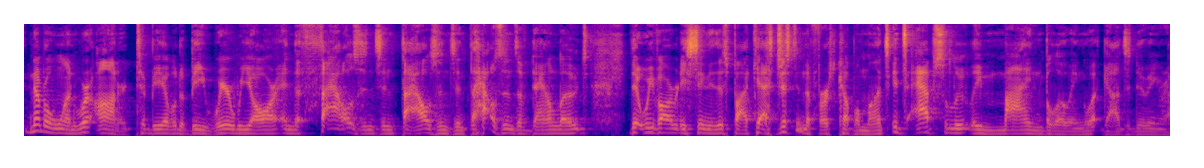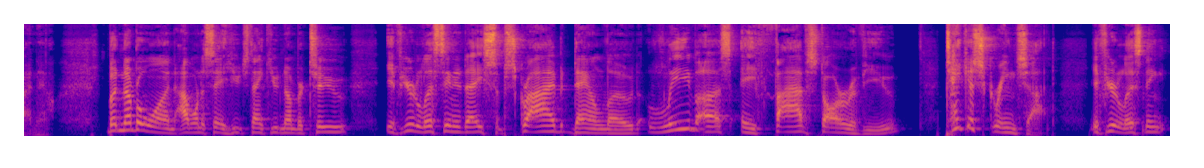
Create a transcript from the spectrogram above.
number one, we're honored to be able to be where we are and the thousands and thousands and thousands of downloads that we've already seen in this podcast just in the first couple months. It's absolutely mind blowing what God's doing right now. But number one, I want to say a huge thank you. Number two, if you're listening today, subscribe, download, leave us a five star review, take a screenshot if you're listening,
